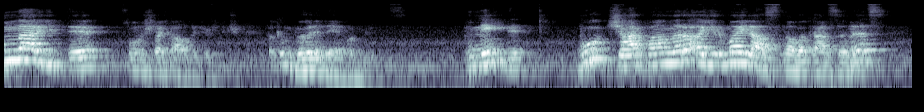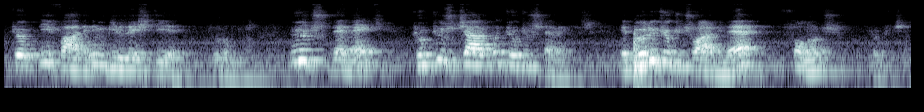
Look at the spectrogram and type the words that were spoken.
Bunlar gitti sonuçta kaldı kök 3. Bakın böyle de yapabilirdiniz. Bu neydi? Bu çarpanlara ayırmayla aslına bakarsanız köklü ifadenin birleştiği durumdur. 3 demek kök 3 çarpı kök 3 demektir. E bölü kök 3 var bir de sonuç kök 3 yapar.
